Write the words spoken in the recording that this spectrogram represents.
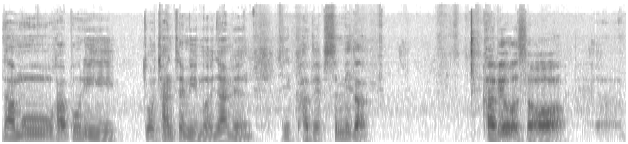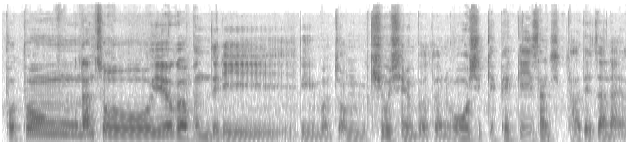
나무 화분이 또 장점이 뭐냐면 가볍습니다. 가벼워서 보통 난초 예어가분들이 뭐 좀 키우시는 분들은 50개, 100개 이상씩 다 되잖아요.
